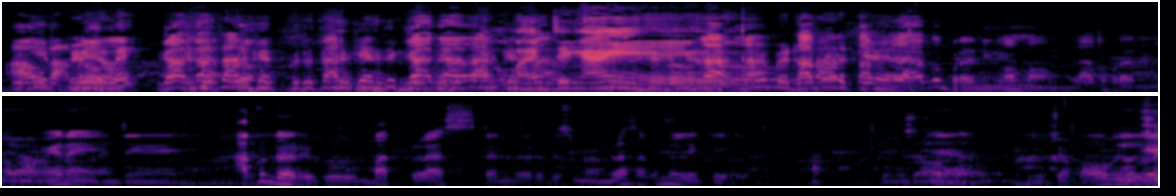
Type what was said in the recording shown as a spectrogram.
Aku Ini gak beda. milih. Enggak, Beda target, beda target. Enggak, enggak, Aku mancing aja. Enggak, Tapi beda tapi target. tapi lah aku berani ngomong, lah aku berani ngomong Iya. ini. Aku 2014 dan 2019 aku milih di Jokowi. Oke.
